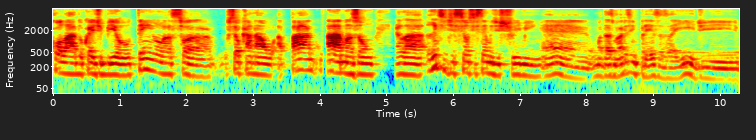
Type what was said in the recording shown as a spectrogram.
colado com a HBO, tem a sua, o seu canal apago. A Amazon ela, antes de ser um sistema de streaming, é uma das maiores empresas aí de,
